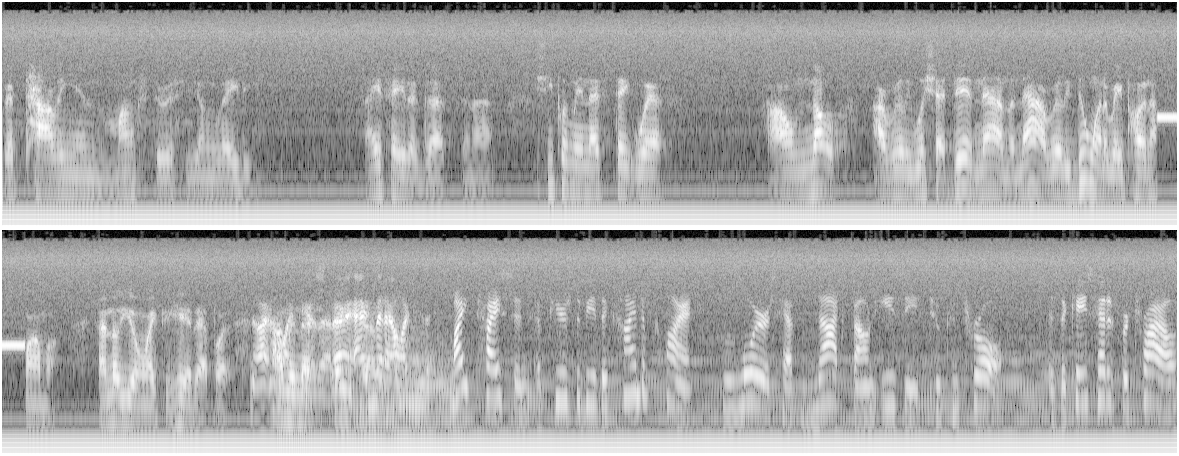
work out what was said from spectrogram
reptilian, monstrous young lady. I just hate her guts, and I, she put me in that state where I don't know. I really wish I did now, but now I really do want to rape her and her mama. I know you don't like to hear that, but No, I don't I'm like in to hear that that. I, state I now. admit I don't like to hear that. Mike Tyson appears to be the kind of client who lawyers have not found easy to control. As the case headed for trial,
